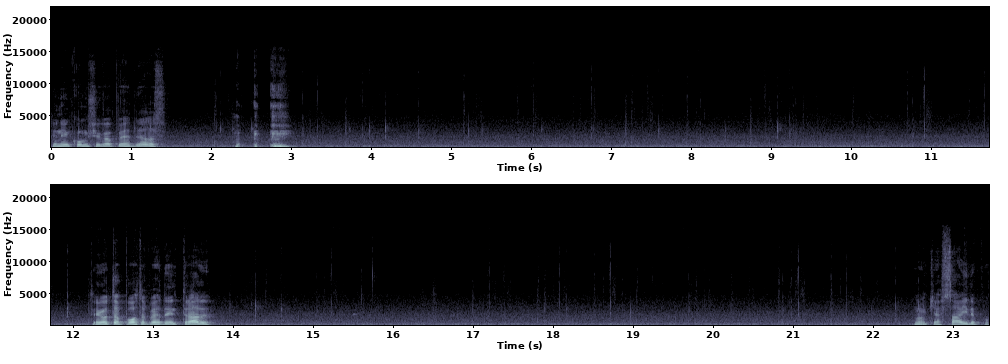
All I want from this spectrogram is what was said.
Tem nem como chegar perto delas. Tem outra porta perto da entrada. Não, aqui é a saída, pô.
